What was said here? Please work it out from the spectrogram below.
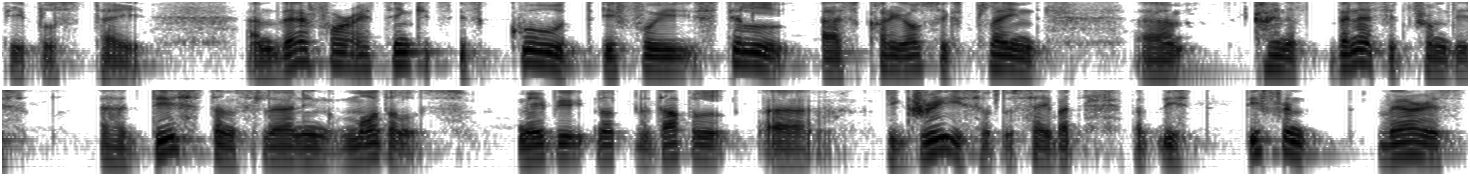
people stay. And therefore, I think it's, it's good if we still, as Kari also explained, um, kind of benefit from these uh, distance learning models, maybe not the double uh, degree, so to say, but, but these different various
